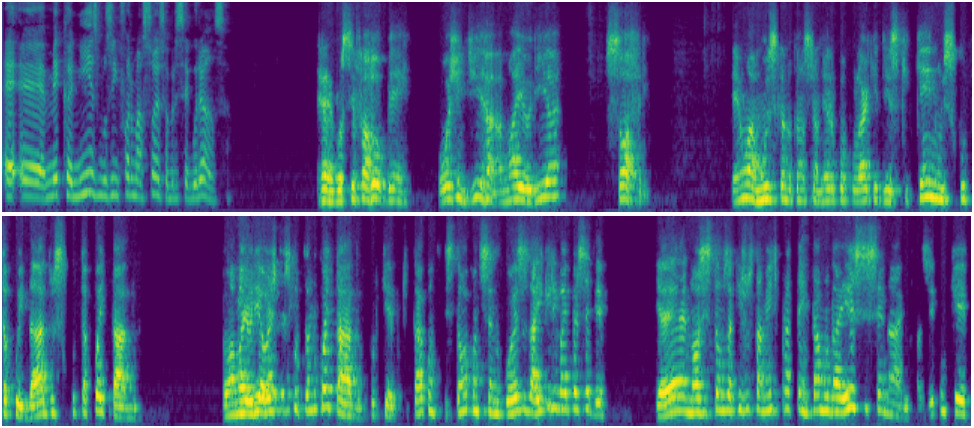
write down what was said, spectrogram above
é, é, mecanismos e informações sobre segurança? É, você falou bem. Hoje em dia, a maioria sofre tem uma música no cancioneiro popular que diz que quem não escuta cuidado, escuta coitado. Então, a maioria hoje está escutando coitado. Por quê? Porque tá, estão acontecendo coisas aí que ele vai perceber. E é, nós estamos aqui justamente para tentar mudar esse cenário, fazer com que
